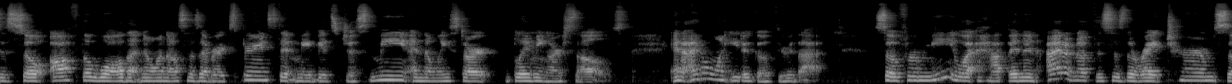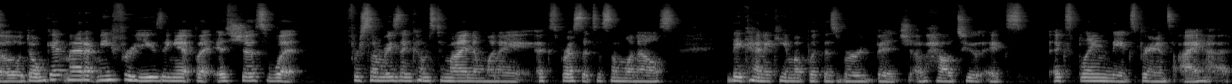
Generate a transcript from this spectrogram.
is so off the wall that no one else has ever experienced it. Maybe it's just me. And then we start blaming ourselves. And I don't want you to go through that. So for me, what happened, and I don't know if this is the right term, so don't get mad at me for using it, but it's just what for some reason comes to mind and when I express it to someone else they kind of came up with this verbiage of how to ex- explain the experience I had.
